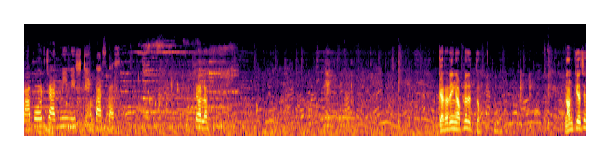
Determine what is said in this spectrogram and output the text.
পাঁপড় চাটনি মিষ্টি পাস পাস চলো। ক্যাটারিং আপনাদের তো? নাম কি আছে?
